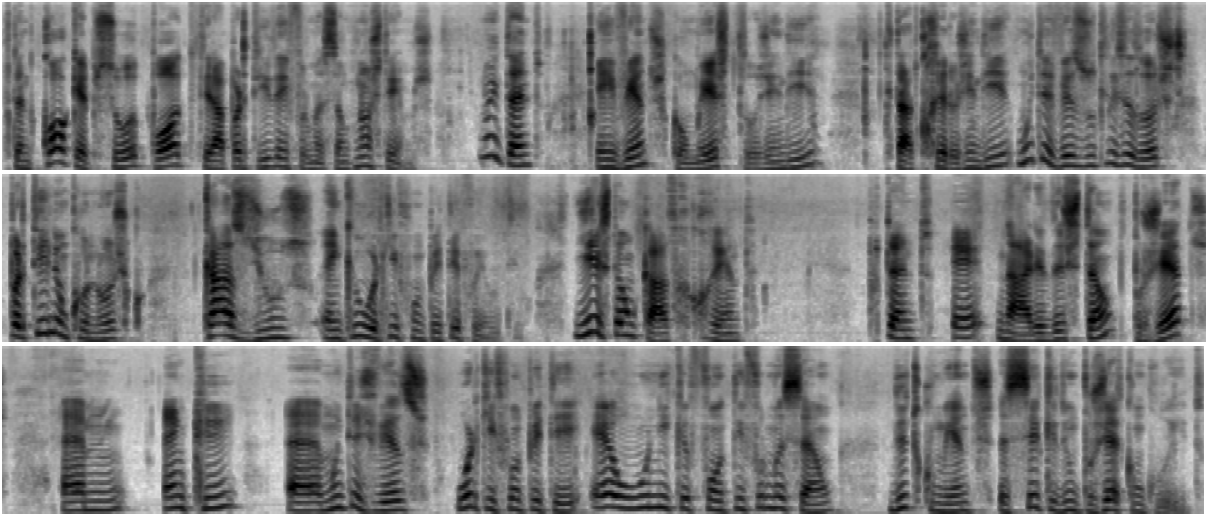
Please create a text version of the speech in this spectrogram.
portanto qualquer pessoa pode tirar partido da informação que nós temos. No entanto, em eventos como este, hoje em dia, que está a decorrer hoje em dia, muitas vezes os utilizadores partilham connosco casos de uso em que o arquivo.pt foi útil. E este é um caso recorrente, portanto, é na área da gestão de projetos, um, em que uh, muitas vezes o arquivo.pt é a única fonte de informação de documentos acerca de um projeto concluído.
